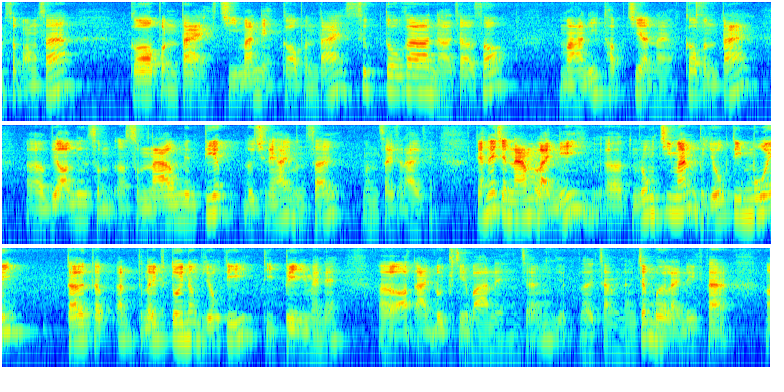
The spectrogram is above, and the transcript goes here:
30អង្សា ក៏ប៉ុន្តែជីម៉ាន់នេះក៏ប៉ុន្តែស៊ឹបតូកាណាចាសម៉ានីថប់ជាណាក៏ប៉ុន្តែវាអត់មានសំណើមមានទៀបដូច្នេះហើយមិនសូវមិនសូវក្តៅទេទាំងនេះចំណាំកន្លែងនេះទម្រង់ជីម៉ាន់ប្រយោគទី1ទៅទៅអត្ថន័យផ្ទុយនឹងប្រយោគទីទី2មែនទេអត់អាចដូចគ្នាបានទេអញ្ចឹងយើងត្រូវចាំហ្នឹងអញ្ចឹងមើលកន្លែងនេះថាអ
